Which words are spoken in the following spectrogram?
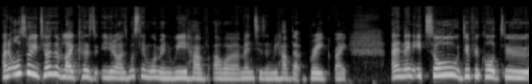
And also in terms of like, because, you know, as Muslim women, we have our menses and we have that break, right? And then it's so difficult to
